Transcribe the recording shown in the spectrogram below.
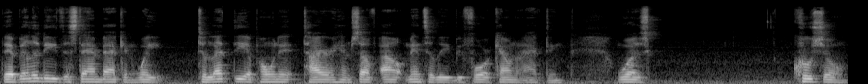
the ability to stand back and wait, to let the opponent tire himself out mentally before counteracting, was crucial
